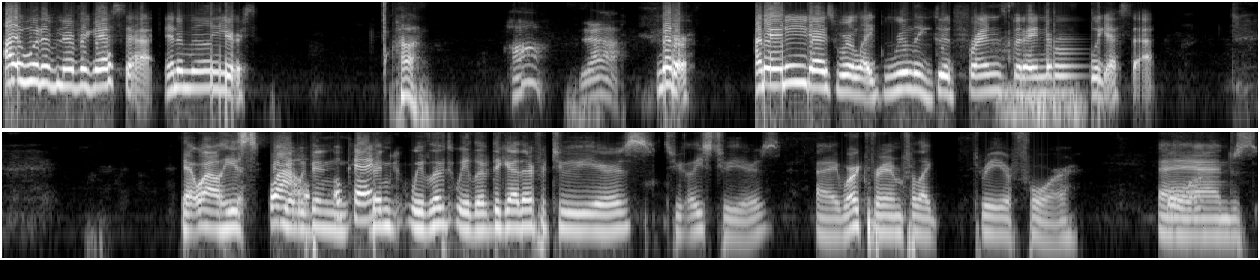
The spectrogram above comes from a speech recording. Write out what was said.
I would have never guessed that in a million years. Huh. Huh? Yeah. Never. I mean, I knew you guys were like really good friends, but I never would guess that. Yeah, well, he's yeah, Wow, we've been okay. been we've lived we lived together for two years, two at least two years. I worked for him for like three or four, and just-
